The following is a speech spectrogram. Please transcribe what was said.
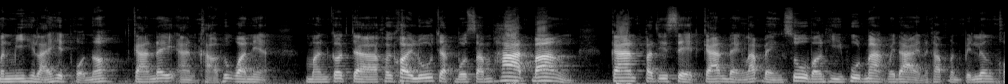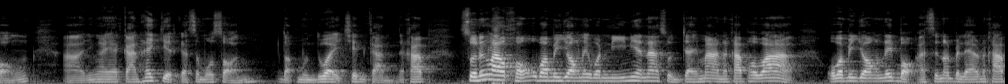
มันมีหลายเหตุผลเนาะการได้อ่านข่าวทุกวันเนี่ย มันก็จะค่อยๆรู้จากบทสัมภาษณ์บ้าง การปฏิเสธการแบ่งรับแบ่งสู้บางทีพูดมากไม่ได้นะครับ มันเป็นเรื่องของอยังไงการให้เกียรติกับสโมสรดอทมุนด้วยเช่นกันนะครับ ส่วนเรื่องราวของโอบามายองในวันนี้เนี่ยน่าสนใจมากนะครับ เพราะว่า โอบามยองได้บอกอาร์เซนอลไปแล้วนะครับ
